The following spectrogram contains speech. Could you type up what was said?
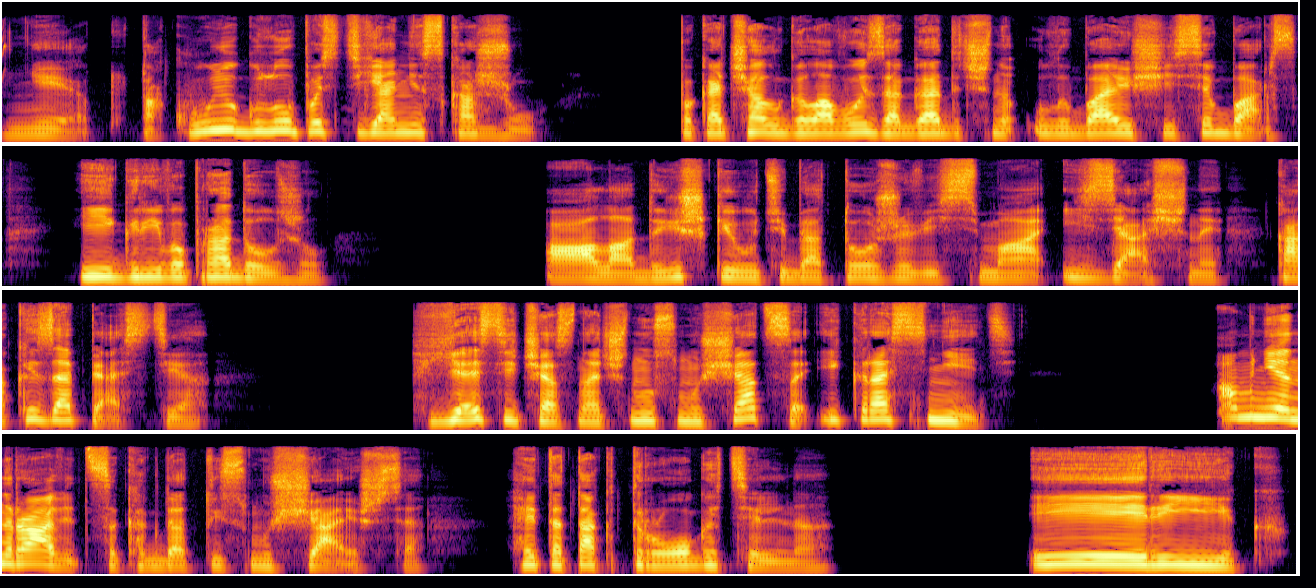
Нет, такую глупость я не скажу. Покачал головой загадочно улыбающийся Барс и игриво продолжил. А лодыжки у тебя тоже весьма изящны, как и запястья. Я сейчас начну смущаться и краснеть. А мне нравится, когда ты смущаешься. Это так трогательно. Эрик!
